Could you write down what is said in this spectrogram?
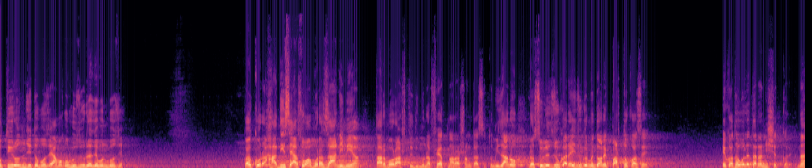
অতিরঞ্জিত বোঝে, আমাকে হুজুরে যেমন বোঝে। কয় হাদিসে আসো আমরা জানি মিয়া, তারপর আসতে দিব না, ফেতনার আশঙ্কা আছে। তুমি জানো, রসুলের যুগ আর এই যুগের মধ্যে অনেক পার্থক্য আছে। এ কথা বলে তারা নিষেধ করে, না?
